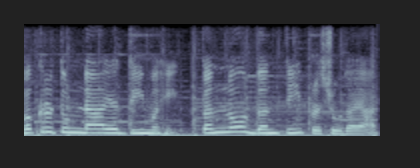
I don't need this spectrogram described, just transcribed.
વક્રતુંડાય ધીમહી, તન્નો દંતી પ્રચોદયાત.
